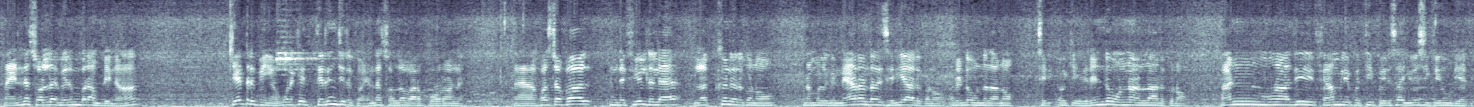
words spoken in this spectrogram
நான் என்ன சொல்ல விரும்புகிறேன் அப்படின்னா கேட்டிருப்பீங்க. உங்களுக்கே தெரிஞ்சிருக்கும் என்ன சொல்ல வர போகிறோன்னு ஃபர்ஸ்ட் ஆஃப் ஆல் இந்த ஃபீல்டில் லக்குன்னு இருக்கணும். நம்மளுக்கு நேரன்றது சரியாக இருக்கணும். ரெண்டும் ஒன்று தானோ சரி ஓகே இது ரெண்டும் ஒன்றா நல்லா இருக்கணும். அண்ட் மூணாவது ஃபேமிலியை பற்றி பெருசாக யோசிக்கவே முடியாது.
